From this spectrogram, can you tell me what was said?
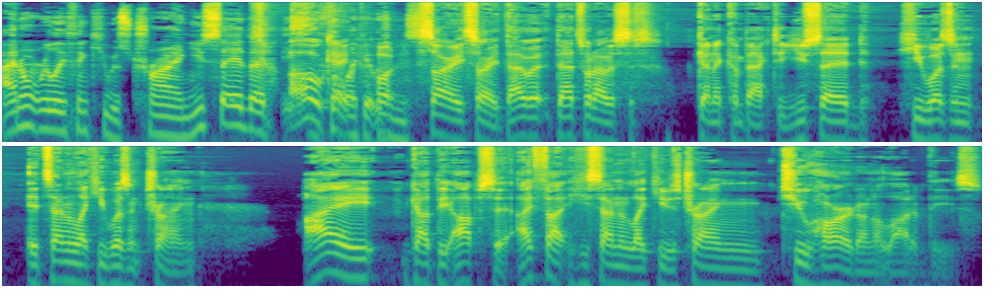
I don't really think he was trying. You say that Oh, okay. like it was Oh, in- sorry, sorry. That wa- that's what I was gonna come back to. You said he wasn't. It sounded like he wasn't trying. I got the opposite. I thought he sounded like he was trying too hard on a lot of these.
